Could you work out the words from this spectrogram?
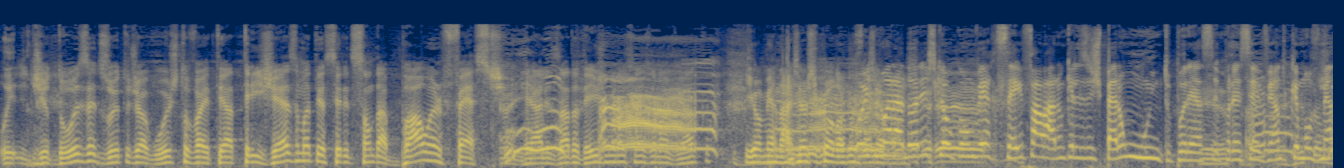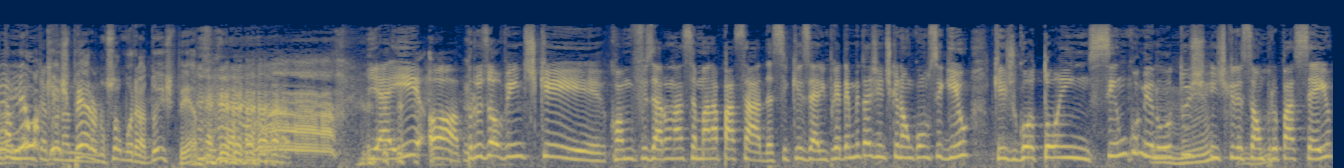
Oi. De 12 a 18 de agosto vai ter a 33ª edição da Bauernfest, realizada desde 1990, em homenagem aos colonos Os alemães. moradores que eu conversei falaram que eles esperam muito por esse, por esse evento, porque movimenta Eu muito a aqui economia. espero, não sou morador, espero. E aí, ó, pros ouvintes que, como fizeram na semana passada, se quiserem, porque tem muita gente que não conseguiu, que esgotou em cinco minutos inscrição pro passeio.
